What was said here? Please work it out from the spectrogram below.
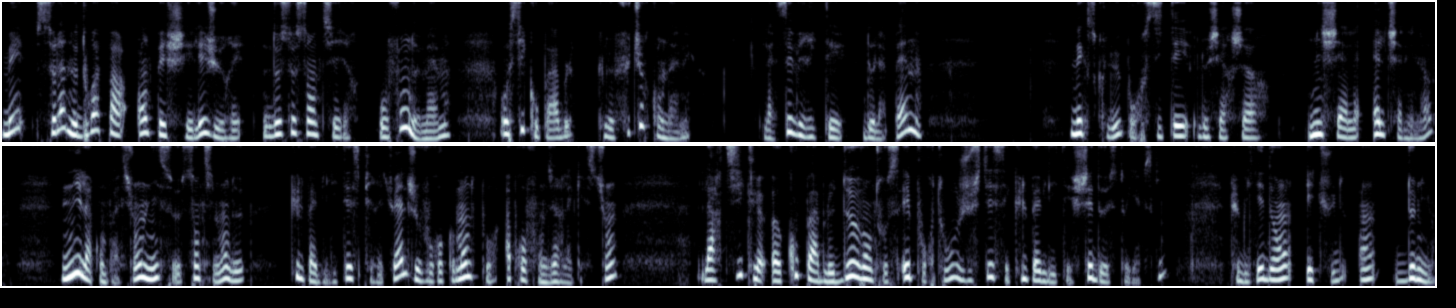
Mais cela ne doit pas empêcher les jurés de se sentir, au fond d'eux-mêmes, aussi coupables que le futur condamné. La sévérité de la peine n'exclut, pour citer le chercheur Michel Elchaninov, ni la compassion, ni ce sentiment de culpabilité spirituelle. Je vous recommande pour approfondir la question l'article euh, Coupable devant tous et pour tout, justice et culpabilité chez Dostoïevski, publié dans Études en 2011.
